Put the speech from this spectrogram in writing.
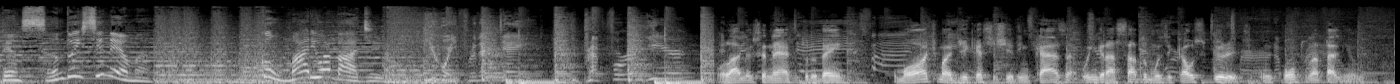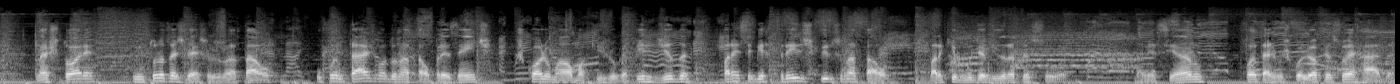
Pensando em Cinema, com Mário Abad. Olá, meu cinéfilo, tudo bem? Uma ótima dica é assistir em casa o engraçado musical Spirit, um conto natalino. Na história, em todas as vésperas do Natal, o fantasma do Natal presente escolhe uma alma que julga perdida para receber três espíritos do Natal, para que mude a vida da pessoa. Mas nesse ano, o fantasma escolheu a pessoa errada.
